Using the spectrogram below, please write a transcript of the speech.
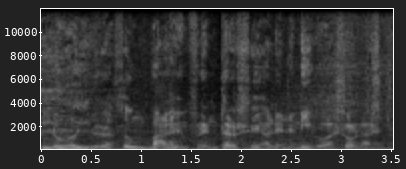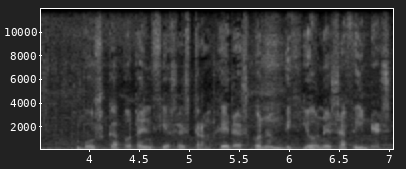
No hay razón para Vale. enfrentarse al enemigo a solas. Busca potencias extranjeras con ambiciones afines.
